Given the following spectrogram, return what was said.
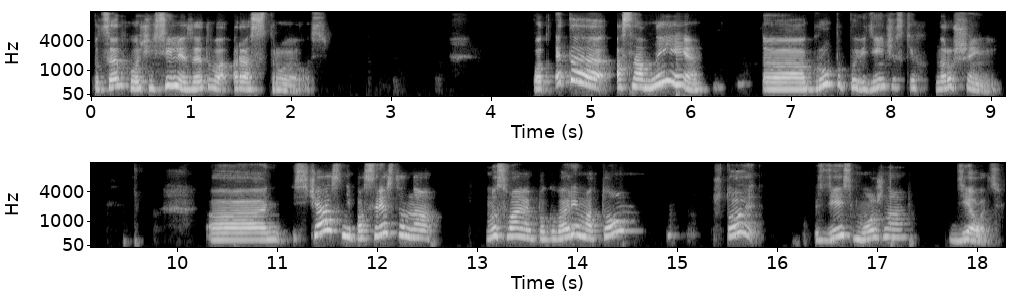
пациентка очень сильно из-за этого расстроилась. Вот это основные э, группы поведенческих нарушений. Э, сейчас непосредственно мы с вами поговорим о том, что здесь можно делать.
